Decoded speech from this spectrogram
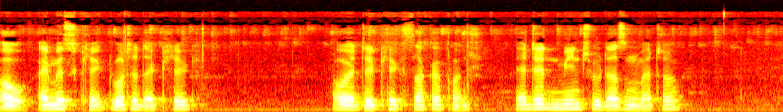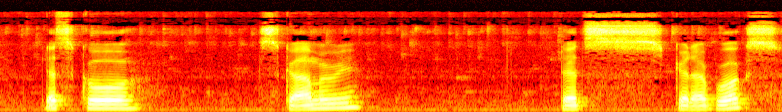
Oh, I misclicked. What did I click? Oh, I did click Sucker Punch. I didn't mean to, doesn't matter. Let's go Skarmory. Let's get up rocks.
